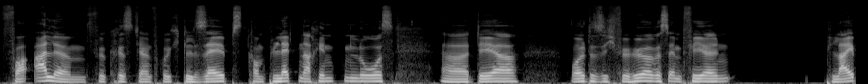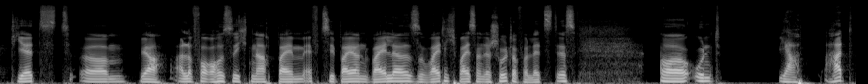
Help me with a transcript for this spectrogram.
vor allem für Christian Früchtel selbst komplett nach hinten los. Äh, der wollte sich für Höheres empfehlen, bleibt jetzt, ähm, ja, aller Voraussicht nach beim FC Bayern, weil er, soweit ich weiß, an der Schulter verletzt ist. Äh, und ja, hat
